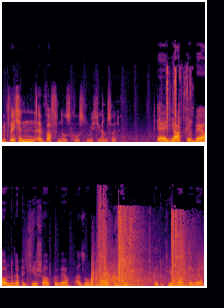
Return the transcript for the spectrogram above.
mit welchen äh, Waffen ausgerüstet du mich die ganze Zeit? Äh, Jagdgewehr und Repetierscharfgewehr. Also meistens mit Repetierscharfgewehr.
